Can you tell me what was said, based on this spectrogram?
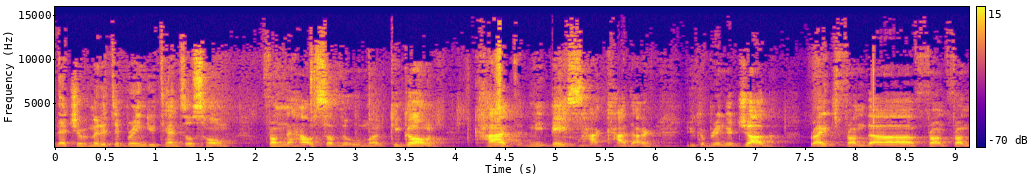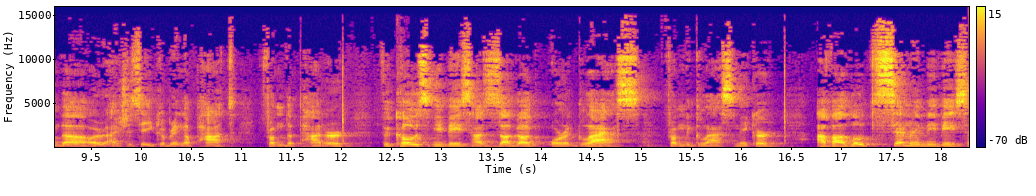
that you're permitted to bring utensils home from the house of the Uman. Kigon, Kad mi base hakadar. You could bring a jug, right, from the from from the, or I should say, you could bring a pot from the potter. Vikos mi base hazagag, or a glass from the glass maker. Avalot semre mi base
